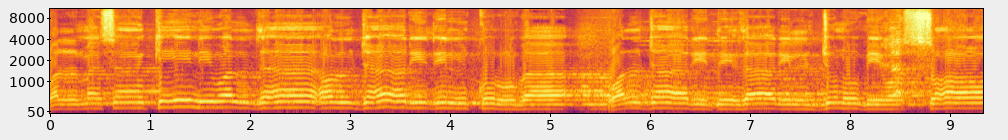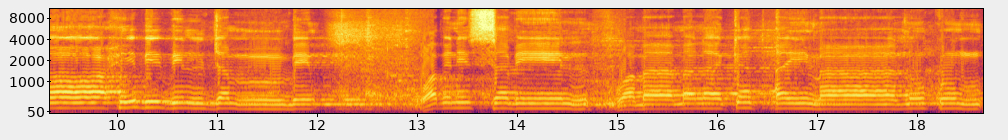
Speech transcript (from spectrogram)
والمساكين والجار ذي القربى والجار ذار الجنب والصاحب بالجنب وابن السبيل وما ملكت أيمانكم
